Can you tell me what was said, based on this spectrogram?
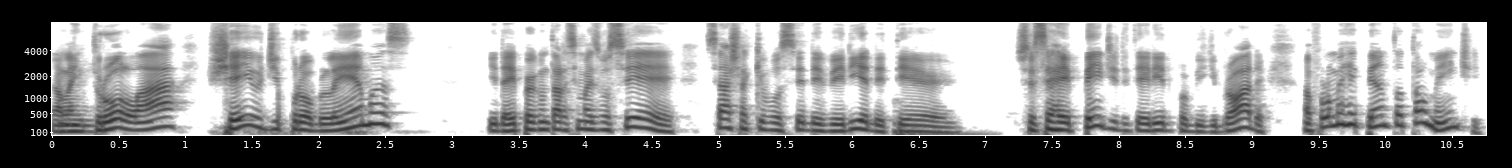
Ela Hum. entrou lá cheio de problemas e daí perguntaram assim: "Mas você, você acha que você deveria de ter, você se arrepende de ter ido pro Big Brother?" Ela falou: "Me arrependo totalmente.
